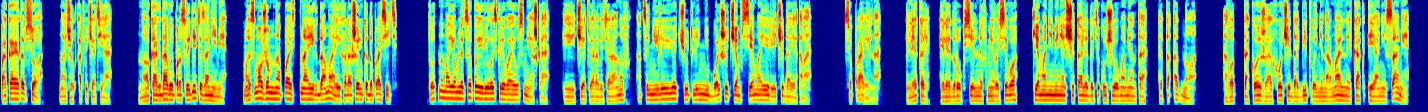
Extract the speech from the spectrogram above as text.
Пока это все, начал отвечать я. Но когда вы проследите за ними, мы сможем напасть на их дома и хорошенько допросить. Тут на моем лице появилась кривая усмешка, и четверо ветеранов оценили ее чуть ли не больше, чем все мои речи до этого. Все правильно. Лекарь или друг сильных мира сего, кем они меня считали до текущего момента, это одно. А вот такой же охочий до битвы ненормальный, как и они сами,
